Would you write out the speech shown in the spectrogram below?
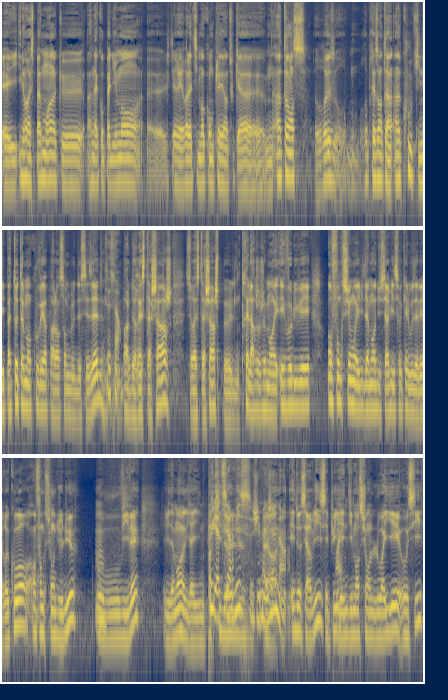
Euh, il n'en reste pas moins qu'un accompagnement, euh, je dirais relativement complet, en tout cas euh, intense, représente un, coût qui n'est pas totalement couvert par l'ensemble de ces aides. Ça. On parle de reste à charge. Ce reste à charge peut très largement évoluer en fonction évidemment du service auquel vous avez recours, en fonction du lieu où mmh. vous vivez. Évidemment, il y a une partie il y a de, services, j'imagine. Et de services, et puis il y a une dimension loyer aussi,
